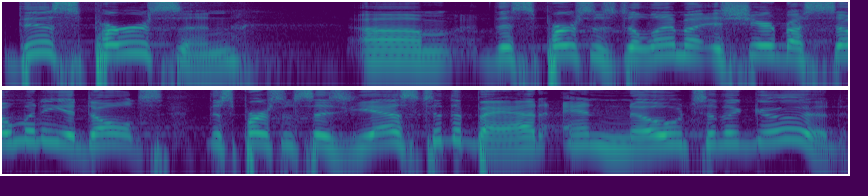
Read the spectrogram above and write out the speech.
This person, um, this person's dilemma is shared by so many adults. This person says yes to the bad and no to the good.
